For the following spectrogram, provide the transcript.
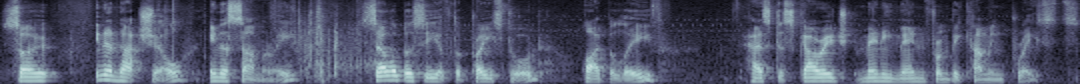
So, in a nutshell, in a summary, celibacy of the priesthood, I believe, has discouraged many men from becoming priests.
